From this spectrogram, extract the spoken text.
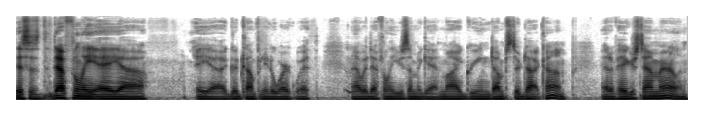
this is definitely a uh, a uh, good company to work with. And I would definitely use them again. MyGreenDumpster.com out of Hagerstown, Maryland.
